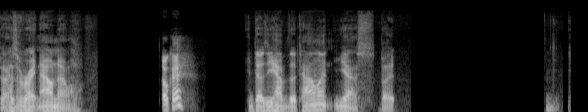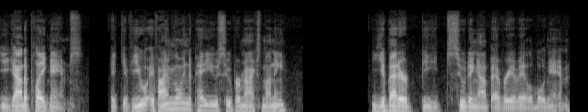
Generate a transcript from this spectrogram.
as of right now, no. Okay. Does he have the talent? Yes, but you got to play games. If you if I'm going to pay you super max money, you better be suiting up every available game.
